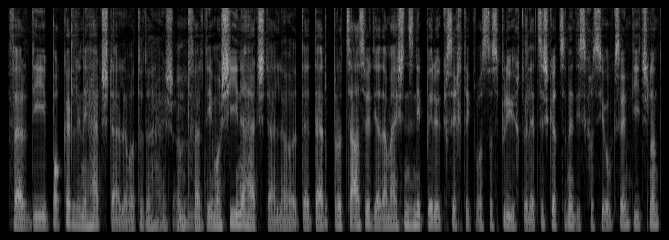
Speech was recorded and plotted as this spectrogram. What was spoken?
für die Bockerlinien herzustellen, die du da hast, und für die Maschinen herzustellen, der, der Prozess wird ja dann meistens nicht berücksichtigt, was das braucht, weil jetzt ist gerade so eine Diskussion in Deutschland,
